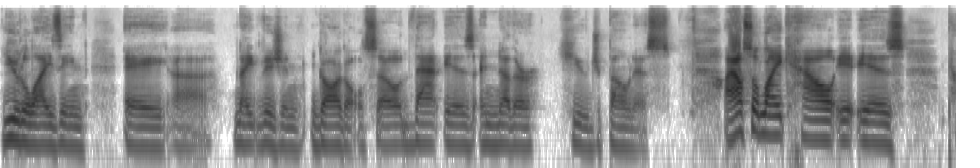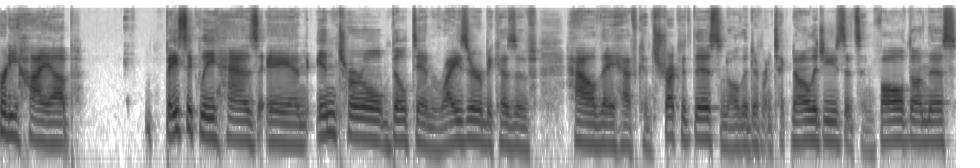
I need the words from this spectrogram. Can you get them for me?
utilizing a uh, night vision goggle. So that is another huge bonus. I also like how it is pretty high up basically has a, an internal built-in riser because of how they have constructed this and all the different technologies that's involved on this.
